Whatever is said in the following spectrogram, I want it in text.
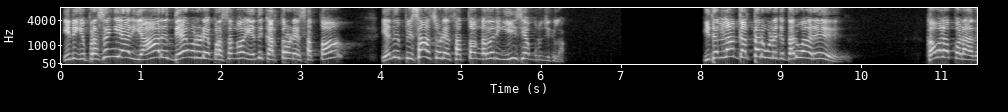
இன்னைக்கு பிரசங்கியார் யார் தேவனுடைய பிரசங்கம் எது கர்த்தருடைய சத்தம் எது பிசாசுடைய சத்தங்கிறத நீங்க ஈஸியாக புரிஞ்சுக்கலாம். இதெல்லாம் கர்த்தர் உனக்கு தருவாரு. கவலைப்படாத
